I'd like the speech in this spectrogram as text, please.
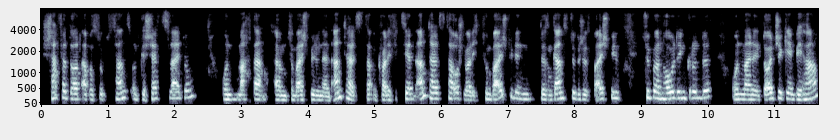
schaffe dort aber Substanz und Geschäftsleitung und mache dann ähm, zum Beispiel einen, Anteilsta einen qualifizierten Anteilstausch, weil ich zum Beispiel, in, das ist ein ganz typisches Beispiel, Zypern Holding gründe und meine deutsche GmbH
